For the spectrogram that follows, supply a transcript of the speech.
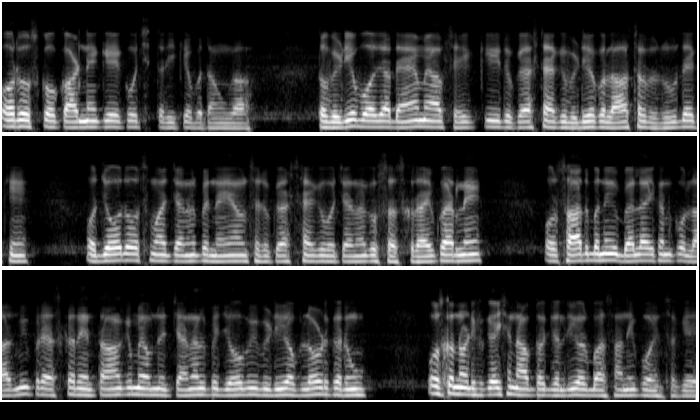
और उसको काटने के कुछ तरीके बताऊँगा। तो वीडियो बहुत ज़्यादा अहम है आपसे की रिक्वेस्ट है कि वीडियो को लास्ट तक ज़रूर देखें। और जो दोस्त हमारे चैनल पर नए हैं, उनसे रिक्वेस्ट है कि वो चैनल को सब्सक्राइब कर लें और साथ बने बेल आइकन को लाजमी प्रेस करें ताकि मैं अपने चैनल पे जो भी वीडियो अपलोड करूँ, उसका नोटिफिकेशन आप तक जल्दी और बसानी पहुँच सके।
